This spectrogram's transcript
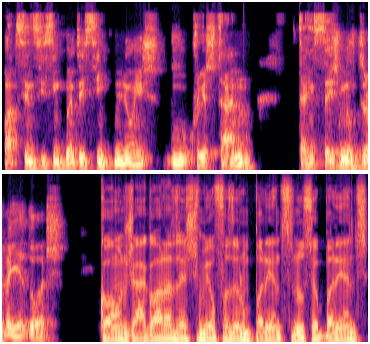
455 milhões de lucro este ano, tem 6 mil trabalhadores com, já agora deixe-me eu fazer um parênteses no seu parênteses,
